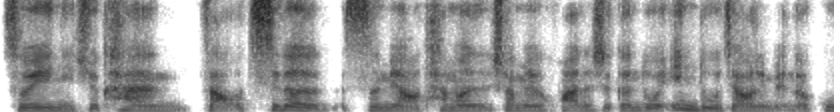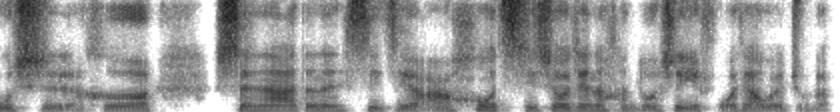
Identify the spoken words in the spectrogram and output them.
所以你去看早期的寺庙，他们上面画的是更多印度教里面的故事和神啊等等细节，而后期修建的很多是以佛教为主的。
